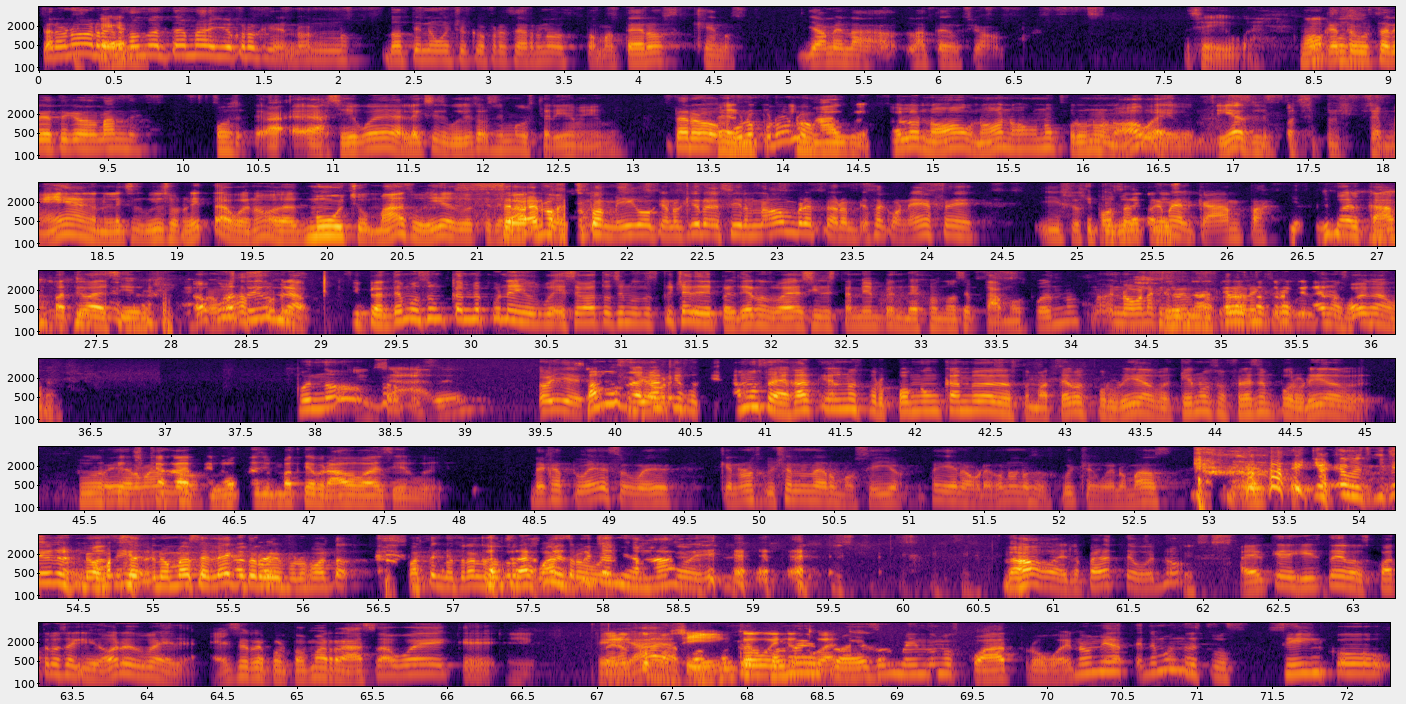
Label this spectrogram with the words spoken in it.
Pero no, regresando al tema, yo creo que no, no, no tiene mucho que ofrecernos tomateros que nos llamen la, la atención. Sí, güey. ¿Por No, qué pues, te gustaría a ti que nos mande? pues, a- así, güey, Alexis Wilson sí me gustaría a mí, güey. Pero Pero uno no por uno. más. Solo no, no, no, uno por uno no, güey. Díaz, pues, pues, se mean Alexis Wilson ahorita, güey, ¿no? Es mucho más Urias, güey. que Se le va a enojar tu amigo, que no quiero decir nombre, pero empieza con F y su Y esposa es prima S. del campa. Primo del campa te iba a decir. No, No ¿cómo te digo? por Mira, eso. si planteamos un cambio con ellos, güey, ese vato si nos escucha y de perder nos va a decir, están bien pendejos, no aceptamos, pues, ¿no? No, no van a querer no, creo que ya nos oigan, güey. Pues no, ¿Quién pero pues, oye, Vamos a, dejar que, vamos a dejar que él nos proponga un cambio de los tomateros por Urias, güey. ¿Qué nos ofrecen por Urias, güey? Una pinche caja de pelotas y un bat quebrado, va a decir, güey. deja tú eso, güey. Que no nos escuchan en Hermosillo. Oye, en Obregón no nos escuchan, güey. Nomás, Quiero que me escuchen en nomás, Hermosillo. nomás el Héctor, güey. Pero falta, falta encontrar los otros me cuatro, escucha güey. mi mamá, güey. No, güey, no, espérate, güey, no. Ayer que dijiste de los cuatro seguidores, güey, él se reportó más raza, güey, que... Sí. que Fueron ya, como cinco, güey, no cuatro. esos mismos cuatro, güey. No, mira, tenemos nuestros cinco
